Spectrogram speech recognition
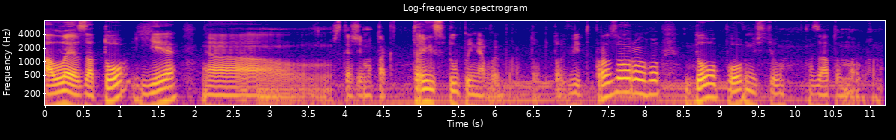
але зато є, е, скажімо так, три ступеня вибору. Тобто від прозорого до повністю затонованого.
